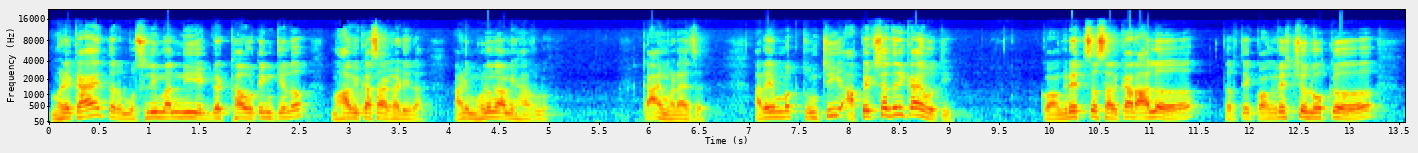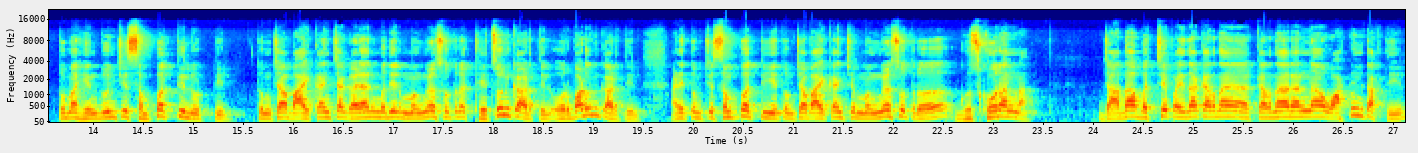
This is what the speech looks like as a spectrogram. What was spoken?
म्हणे काय? तर मुस्लिमांनी एक गठ्ठा वोटिंग केलं महाविकास आघाडीला आणि म्हणून आम्ही हारलो. काय म्हणायचं? अरे मग तुमची अपेक्षा तरी काय होती? काँग्रेसचं सरकार आलं तर ते काँग्रेसचे लोक तुम्हा हिंदूंची संपत्ती लुटतील तुमच्या बायकांच्या गळ्यांमधील मंगळसूत्र खेचून काढतील ओरबाडून काढतील आणि तुमची संपत्ती तुमच्या बायकांचे मंगळसूत्र घुसखोरांना जादा बच्चे पैदा करण्या करणाऱ्यांना वाटून टाकतील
